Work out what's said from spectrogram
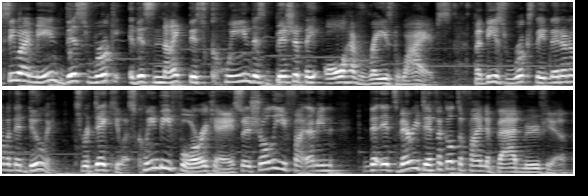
see what I mean? This rook, this knight, this queen, this bishop, they all have raised wives. But these rooks, they, they don't know what they're doing. It's ridiculous. Queen b4, okay, so surely you find, I mean, it's very difficult to find a bad move here.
